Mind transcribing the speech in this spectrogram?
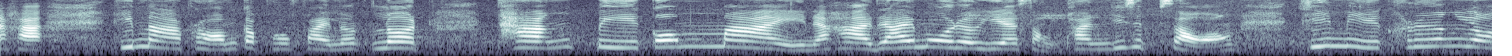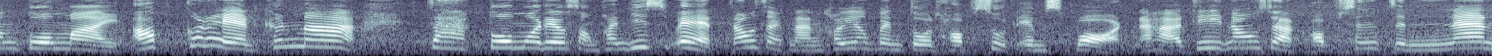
นะคะ ที่มาพร้อมกับโปรไฟล์เลิศๆทั้งปีก็ใหม่นะคะ ได้โมเดลเยียร์2022 ที่มีเครื่องยนต์ตัวใหม่ อัปเกรดขึ้นมาจากตัวโมเดล 2021 นอกจากนั้นเขายังเป็นตัวท็อปสุด M Sport นะคะ ที่นอกจากออปชั่นจะแน่น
